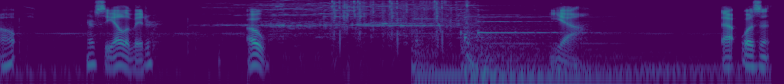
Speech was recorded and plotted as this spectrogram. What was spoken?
Oh, here's the elevator. Oh. Yeah. That wasn't...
